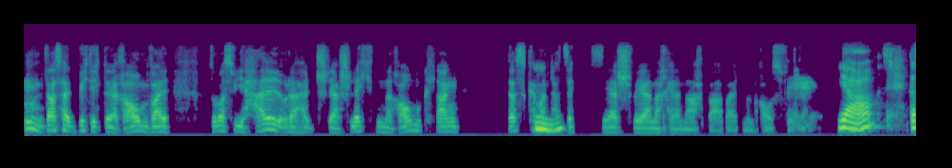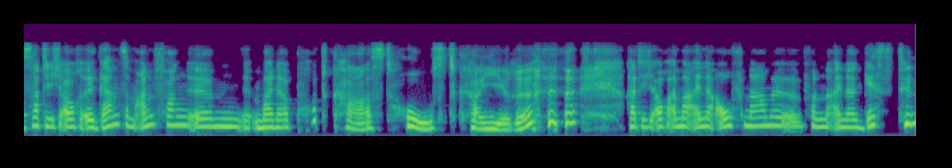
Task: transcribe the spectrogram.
das ist halt wichtig, der Raum, weil sowas wie Hall oder halt ja, schlechten Raumklang, das kann man Mhm. tatsächlich sehr schwer nachher nachbearbeiten und rausfiltern. Ja, das hatte ich auch äh, ganz am Anfang ähm, meiner Podcast-Host-Karriere. Hatte ich auch einmal eine Aufnahme von einer Gästin,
